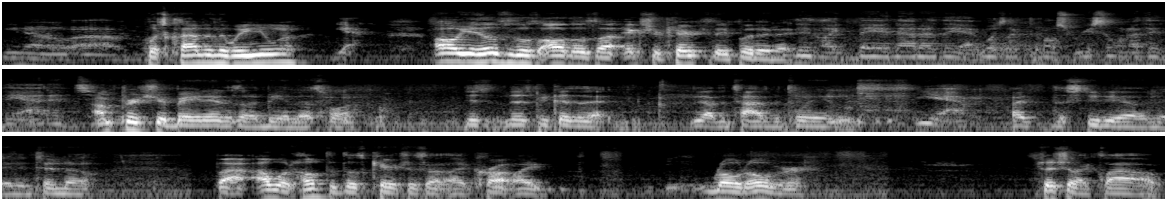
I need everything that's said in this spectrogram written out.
you know, um, Was Cloud in the Wii U one? yeah. Oh yeah, those are those all those uh, extra characters they put in it. Then like Bayonetta, they was like the most recent one I think they added. To, I'm pretty sure Bayonetta's going to be in this one, just just because of that, you know, the ties between yeah, like the studio and, and Nintendo. But I would hope that those characters are like cro- like rolled over, especially like Cloud.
